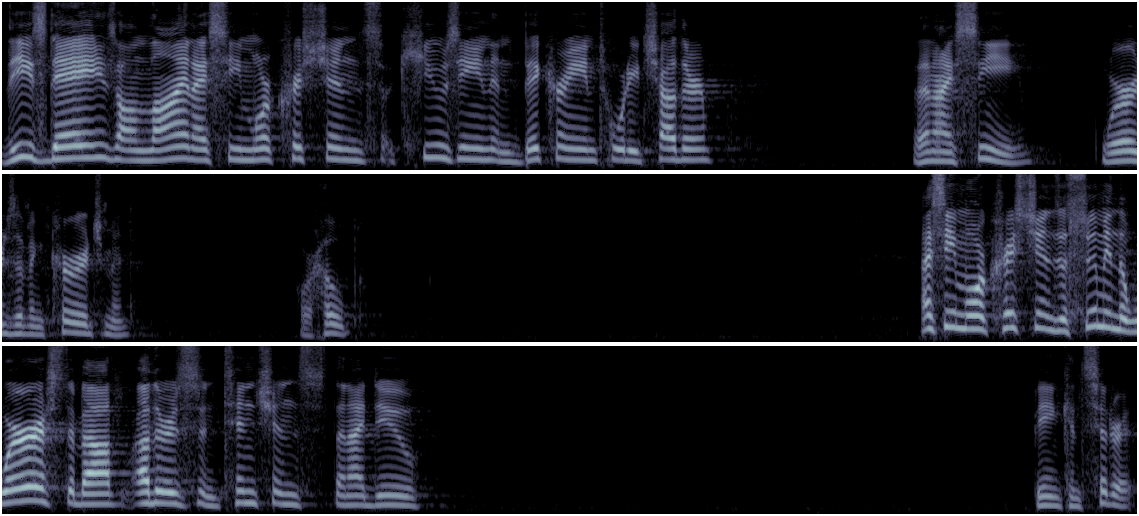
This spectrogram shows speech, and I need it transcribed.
These days online, I see more Christians accusing and bickering toward each other than I see words of encouragement or hope. I see more Christians assuming the worst about others' intentions than I do being considerate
